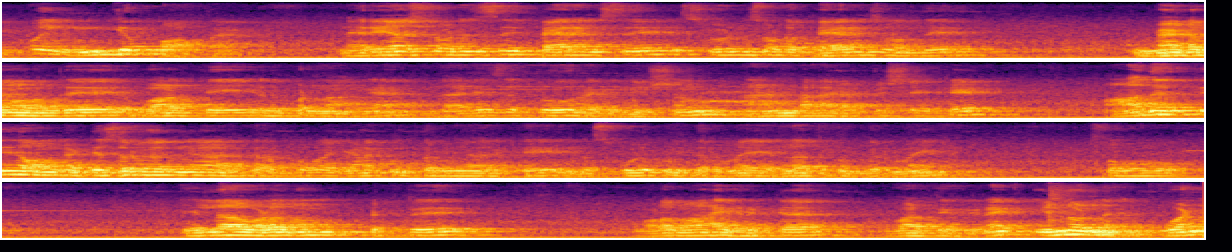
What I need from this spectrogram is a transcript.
இப்போ இங்கே பார்த்தேன் நிறையா ஸ்டூடெண்ட்ஸு பேரண்ட்ஸு ஸ்டூடெண்ட்ஸோட பேரண்ட்ஸ் வந்து மேடமை வந்து வாழ்த்தி இது பண்ணாங்க. That is a true recognition and I appreciated அதுக்கு அவங்க டிசர்விங்காக இருக்கிறப்போ எனக்கும் பெருமையாக இருக்குது இந்த ஸ்கூலுக்கும் பெருமை எல்லாத்துக்கும் பெருமை. ஸோ எல்லா வளமும் பெற்று வளமாக இருக்க வாழ்த்துக்கிறேன் இன்னொன்று ஒன்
